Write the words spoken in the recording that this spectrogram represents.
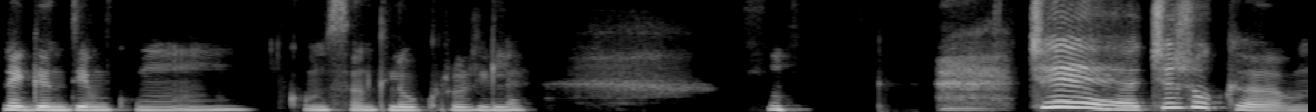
ne gândim cum, cum sunt lucrurile. Ce, ce joc uh,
